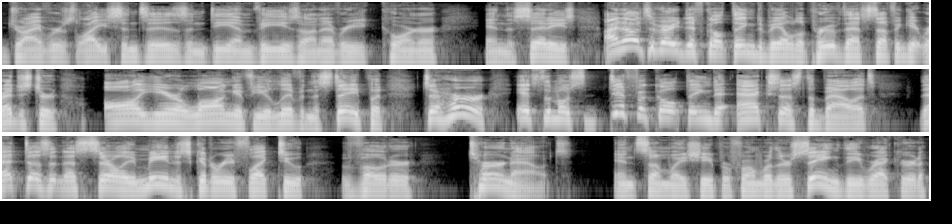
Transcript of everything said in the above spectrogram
driver's licenses and DMVs on every corner in the cities. I know it's a very difficult thing to be able to prove that stuff and get registered all year long if you live in the state, but to her, it's the most difficult thing to access the ballots. That doesn't necessarily mean it's going to reflect to voter turnout in some way, shape, or form where they're seeing the record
